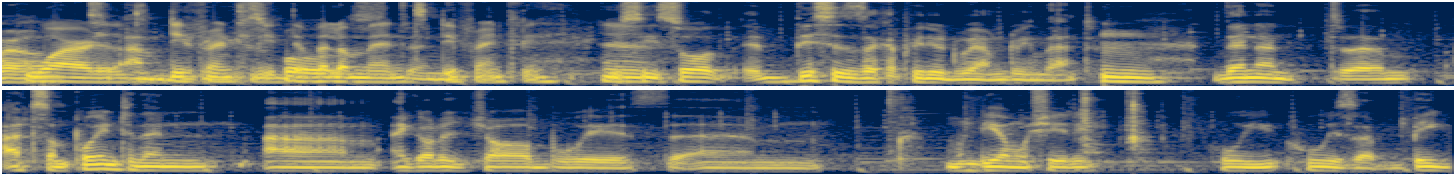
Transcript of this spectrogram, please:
world, world I'm differently, development differently. You see, so uh, this is like a period where I'm doing that. Then at um, at some point, then um, I got a job with um, Mundia Mushiri, who who is a big.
